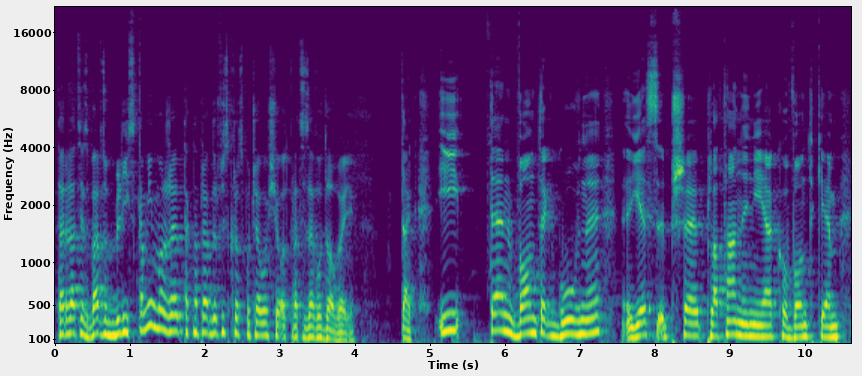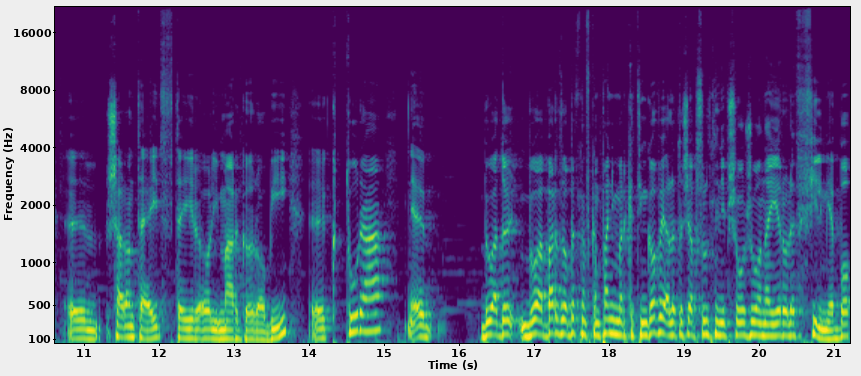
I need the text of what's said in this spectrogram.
ta relacja jest bardzo bliska, mimo że tak naprawdę wszystko rozpoczęło się od pracy zawodowej. Tak. I ten wątek główny jest przeplatany niejako wątkiem e, Sharon Tate w tej roli Margot Robbie, e, która była, do, była bardzo obecna w kampanii marketingowej, ale to się absolutnie nie przełożyło na jej rolę w filmie, bo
